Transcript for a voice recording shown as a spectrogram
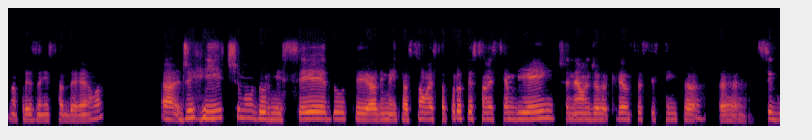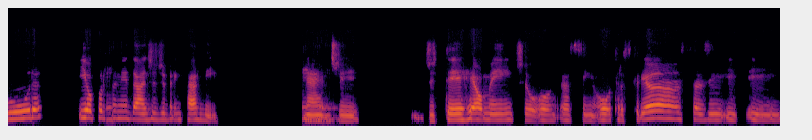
na presença dela, de ritmo, dormir cedo, ter alimentação, essa proteção, esse ambiente né, onde a criança se sinta eh, segura e oportunidade de brincar livre, né, uhum. de, de ter realmente assim outras crianças e, e,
